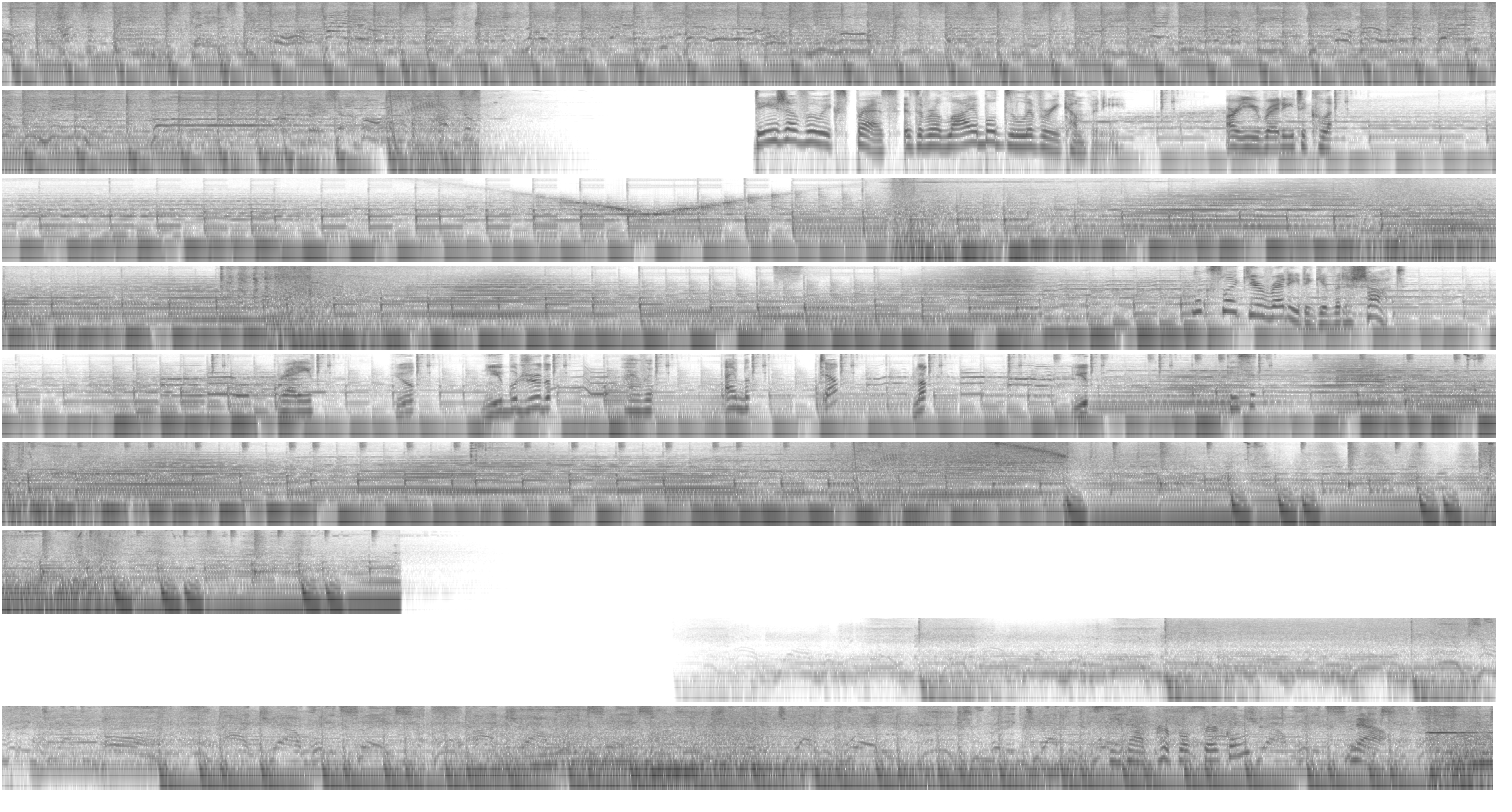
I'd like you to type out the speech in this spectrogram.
Deja Vu Express is a reliable delivery company. Are you ready to collect? Looks like you're ready to give it a shot. 哟，你不知道 I will. I will don't you，This purple circle? Now.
